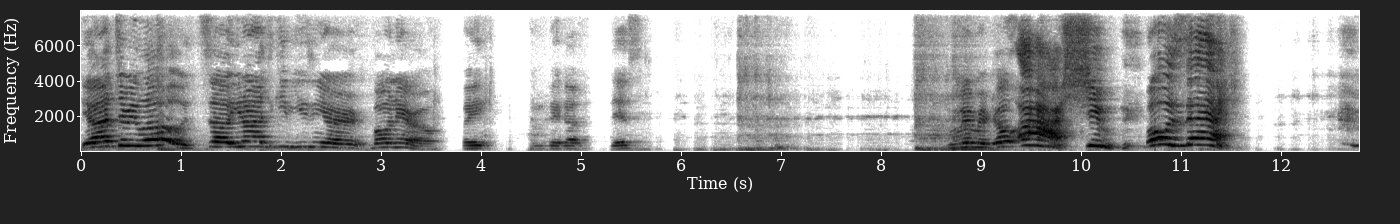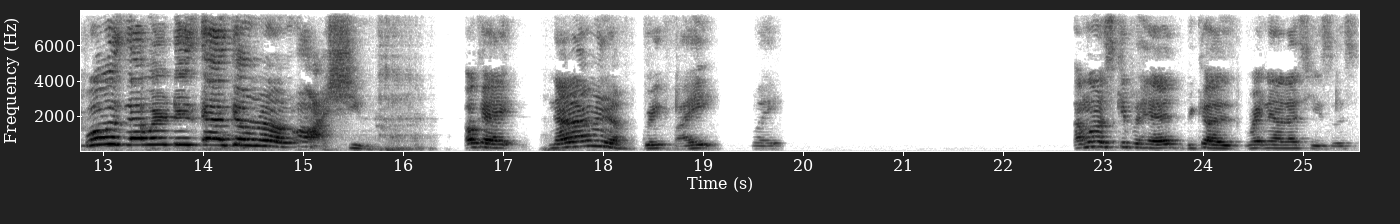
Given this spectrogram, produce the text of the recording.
You have to reload, so you don't have to keep using your bow and arrow. Wait, let me pick up this. Remember, don't. Ah, shoot! What was that? What was that? Where did these guys come from? Ah, shoot. Okay, now that I'm in a great fight, wait. I'm gonna skip ahead because right now that's useless.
